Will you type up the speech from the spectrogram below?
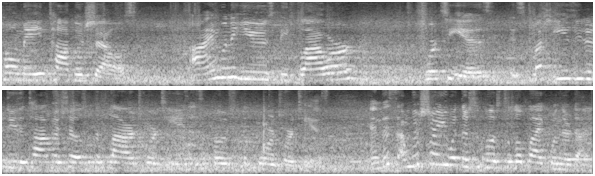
homemade taco shells. I'm going to use the flour tortillas. It's much easier to do the taco shells with the flour tortillas as opposed to the corn tortillas. And this, I'm going to show you what they're supposed to look like when they're done.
